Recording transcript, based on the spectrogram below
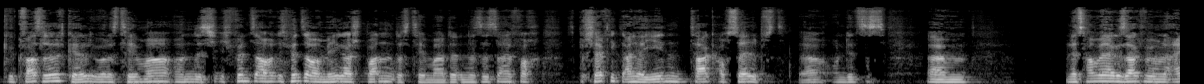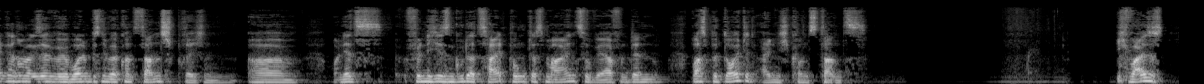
gequasselt, gell, über das Thema. Und ich, ich finde es auch, ich finde es aber mega spannend, das Thema, denn es ist einfach, es beschäftigt einen ja jeden Tag auch selbst. Ja, und jetzt ist, ähm, und jetzt haben wir ja gesagt, wir haben Eingang haben wir gesagt, wir wollen ein bisschen über Konstanz sprechen. Ähm, und jetzt finde ich, ist ein guter Zeitpunkt, das mal einzuwerfen, denn was bedeutet eigentlich Konstanz? Ich weiß es. Äh,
